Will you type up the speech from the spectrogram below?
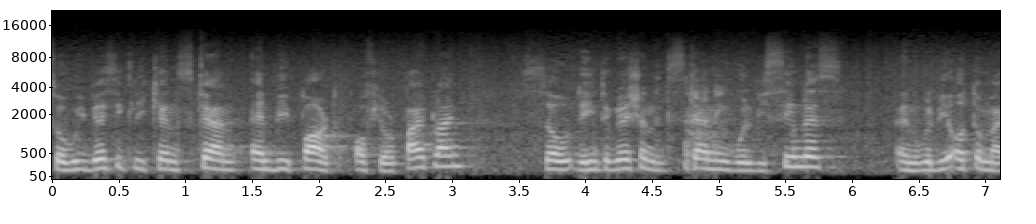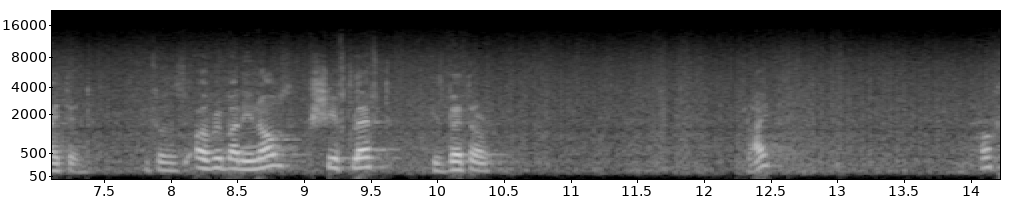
so we basically can scan and be part of your pipeline. So the integration and scanning will be seamless and will be automated because everybody knows shift left is better. Right? Okay.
